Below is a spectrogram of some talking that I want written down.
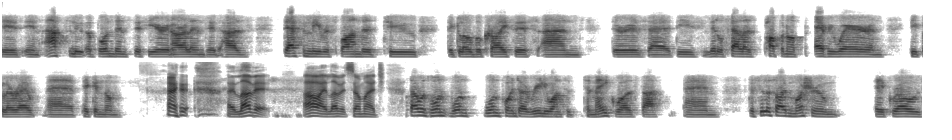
is in absolute abundance this year in Ireland. It has definitely responded to the global crisis and there is uh, these little fellas popping up everywhere and people are out uh, picking them I, love it. Oh, I love it so much. That was one one one point I really wanted to make was that um, the psilocybin mushroom it grows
